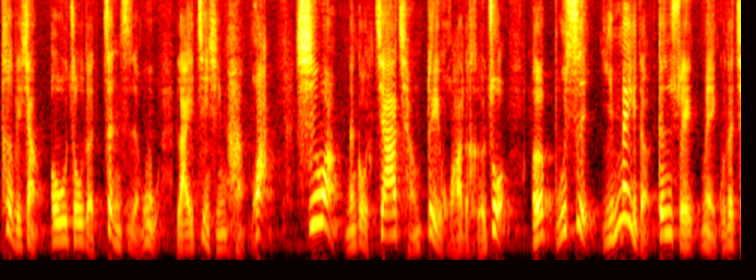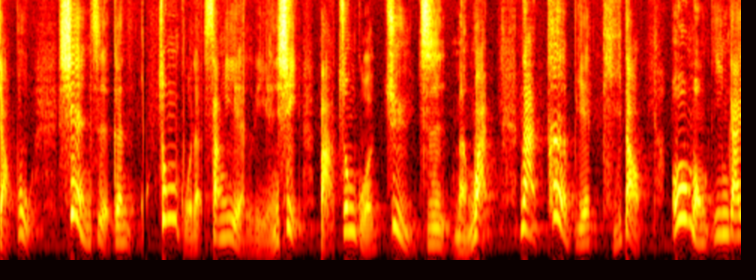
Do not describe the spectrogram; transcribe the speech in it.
特别向欧洲的政治人物来进行喊话，希望能够加强对华的合作。而不是一昧的跟随美国的脚步，限制跟中国的商业联系，把中国拒之门外。那特别提到，欧盟应该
